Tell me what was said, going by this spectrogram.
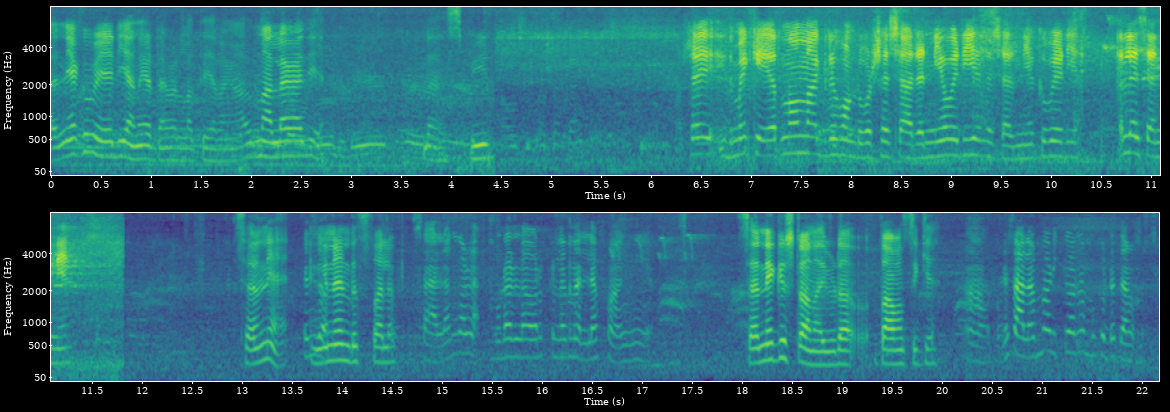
തന്നെയൊക്കെ പേടിയാണ് കേട്ടോ വെള്ളത്തിൽ ഇറങ്ങാൻ അത് നല്ല കാര്യമാണ്. സ്പീഡ് പക്ഷേ ഇതുമേ കയറണമെന്ന് ആഗ്രഹമുണ്ട്. പക്ഷെ ശരണ്യ വരിയല്ല ശരണ്യക്ക് പേടിയാ. അല്ലേ ശരണ്യ? ശരണ്യ എങ്ങനെയുണ്ട് സ്ഥലം? സ്ഥലം ഇവിടെ ഉള്ളവർക്കെല്ലാം നല്ല ഭംഗിയാണ് ശരണ്യക്ക് ഇഷ്ടമാണോ ഇവിടെ താമസിക്കാൻ? ആ ഇവിടെ സ്ഥലം പഠിക്കുവാൻ നമുക്കിവിടെ താമസിക്കാം.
